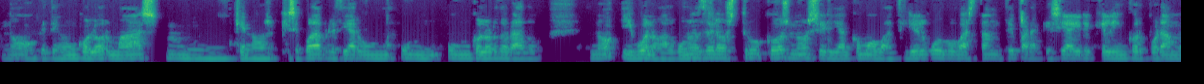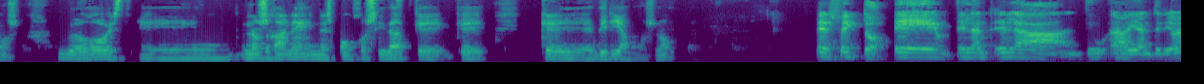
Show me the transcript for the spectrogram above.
¿no? Que tenga un color más, mm, que, nos, que se pueda apreciar un, un, color dorado, ¿no? Y bueno, algunos de los trucos, ¿no? Serían como batir el huevo bastante para que ese aire que le incorporamos luego eh, nos gane en esponjosidad que, que, diríamos, ¿no? Perfecto. Eh, en, la, anterior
